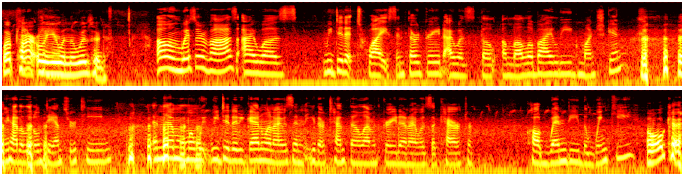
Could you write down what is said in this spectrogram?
What Peter part were you in the Wizard? Oh, in Wizard of Oz, I was. We did it twice. In third grade, I was the a Lullaby League Munchkin. we had a little dance routine, and then when we, we did it again when I was in either tenth and eleventh grade, and I was a character called Wendy the Winky, Oh, okay.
